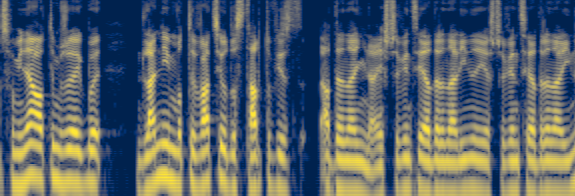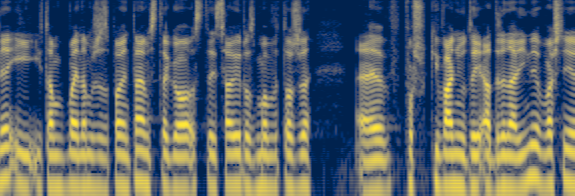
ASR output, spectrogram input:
wspominała o tym, że jakby dla niej motywacją do startów jest adrenalina. Jeszcze więcej adrenaliny, jeszcze więcej adrenaliny i, i tam pamiętam, że zapamiętałem z, tego, z tej całej rozmowy to, że e, w poszukiwaniu tej adrenaliny właśnie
